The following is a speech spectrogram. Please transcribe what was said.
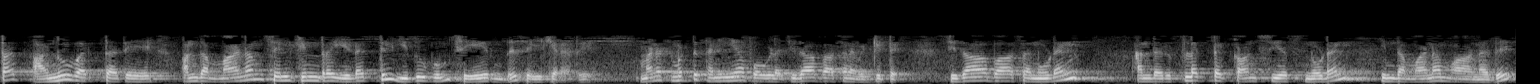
தத் அணுவர்த்ததே அந்த மனம் செல்கின்ற இடத்தில் இதுவும் சேர்ந்து செல்கிறது. மனசு மட்டும் தனியா போகல சிதாபாசனை விட்டுட்டு. சிதாபாசனுடன் அந்த ரிஃப்ளக்டட் கான்சியஸ்னுடன் இந்த மனமானது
